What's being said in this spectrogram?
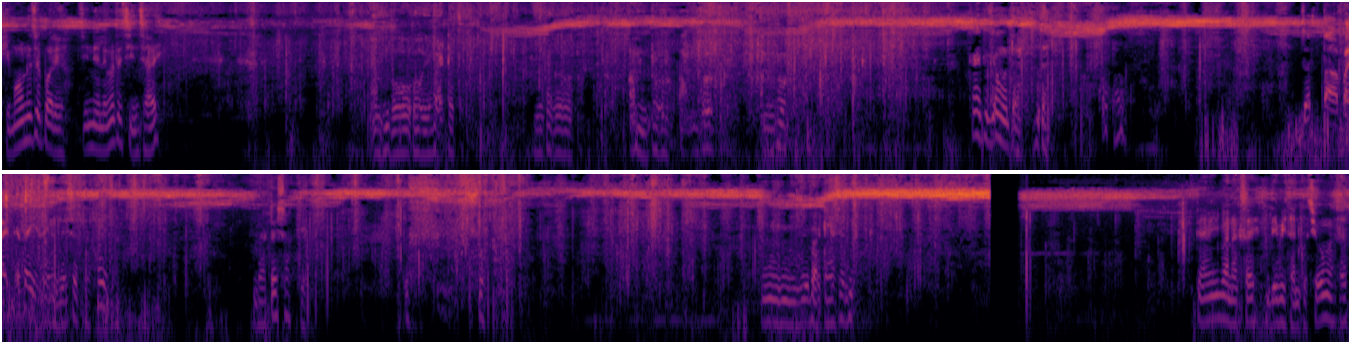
ठिमाउनु चाहिँ पऱ्यो चिन्नेले मात्रै चिन्छ है। अम्बो यो बाटो त अम्बो अम्बो अम्बो। कहाँ पुग्यो म त? जता पाए त्यतै हिँड्दैछ त बाटै सक्यो यो बाटो चाहिँ त्यहीँ बनाएको छ है देवीथानको छेउमा छ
